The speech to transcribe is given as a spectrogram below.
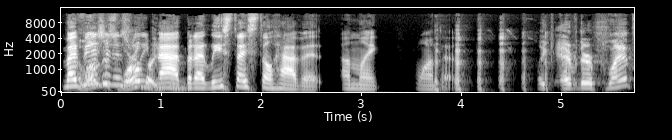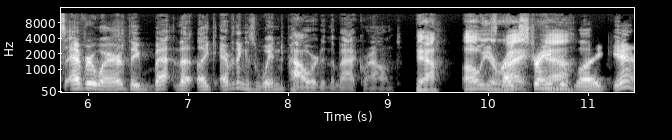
My I vision is world, really bad, can- but at least I still have it. Unlike Wanda. like ev- there are plants everywhere. They bet that like everything is wind powered in the background. yeah. Oh, you're It's right. Like Strange yeah. is like, yeah.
